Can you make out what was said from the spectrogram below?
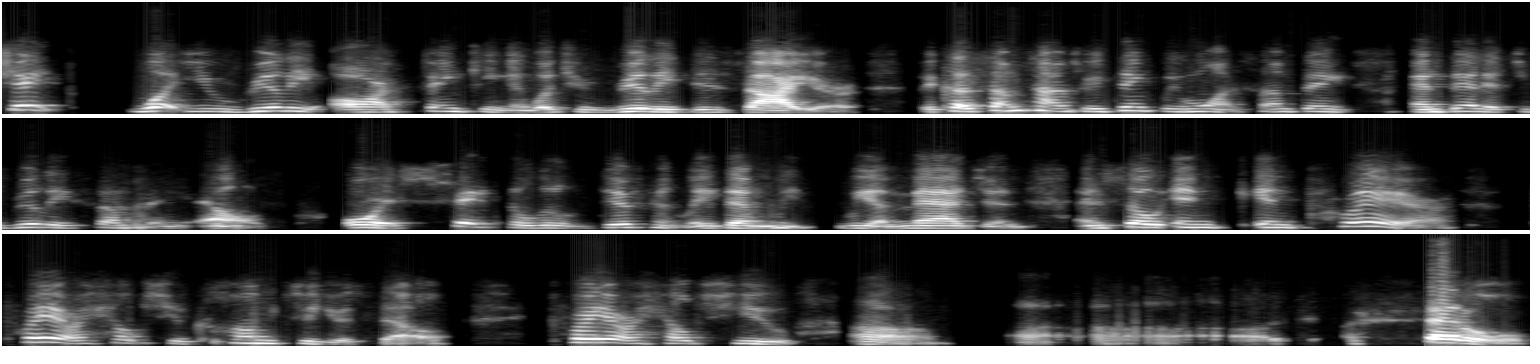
shape what you really are thinking and what you really desire. Because sometimes we think we want something and then it's really something else or it's shaped a little differently than we, we imagine. And so in, in prayer, prayer helps you come to yourself. Prayer helps you uh, uh, uh, settle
